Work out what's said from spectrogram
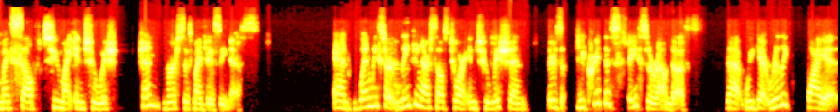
myself to my intuition versus my busyness. And when we start linking ourselves to our intuition, there's we create this space around us that we get really quiet.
